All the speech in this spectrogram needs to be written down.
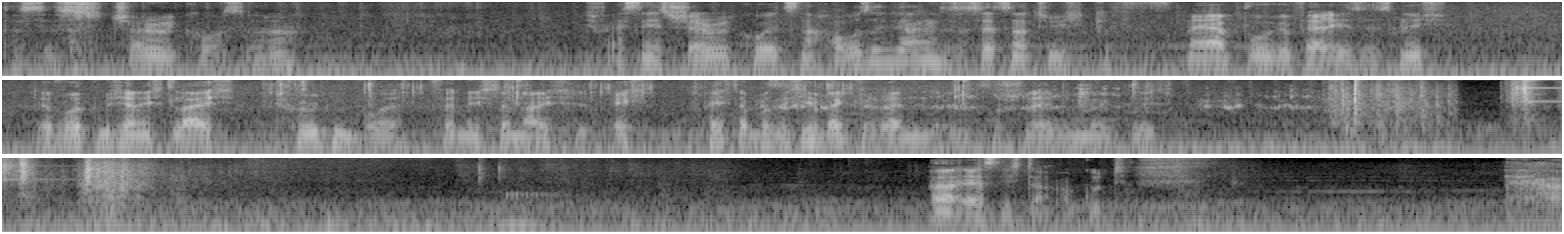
Das ist Jerichos, oder? Ich weiß nicht, ist Jericho jetzt nach Hause gegangen? Das ist jetzt natürlich... Naja, pur gefährlich ist es nicht. Der wird mich ja nicht gleich töten wollen. Wenn ich dann echt, echt Pech, dann muss ich hier wegrennen, so schnell wie möglich. Ah, er ist nicht da. Oh, gut. Ja,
